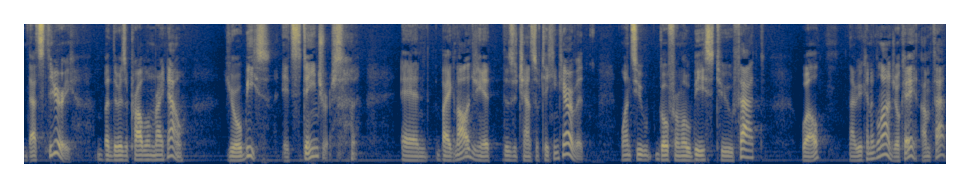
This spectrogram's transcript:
that's theory but there is a problem right now. You're obese. It's dangerous. And by acknowledging it there's a chance of taking care of it. Once you go from obese to fat well now you can acknowledge okay i'm fat.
